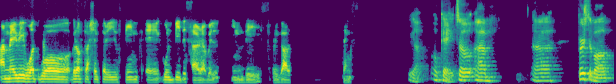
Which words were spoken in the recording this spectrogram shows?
And maybe what growth trajectory you think uh, would be desirable in this regard? Thanks. Yeah, okay. So um, uh, first of all,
